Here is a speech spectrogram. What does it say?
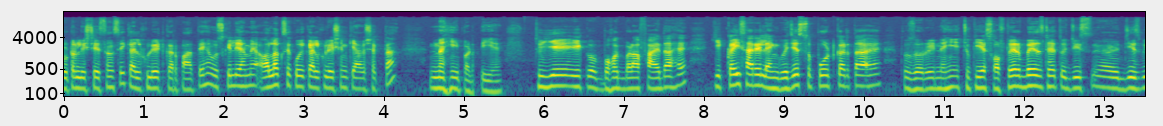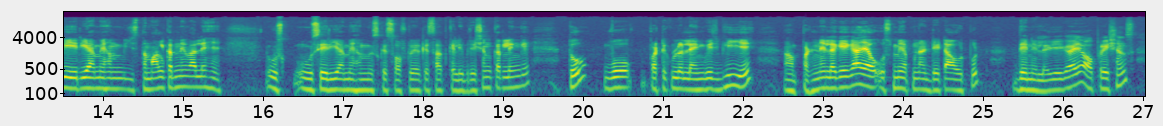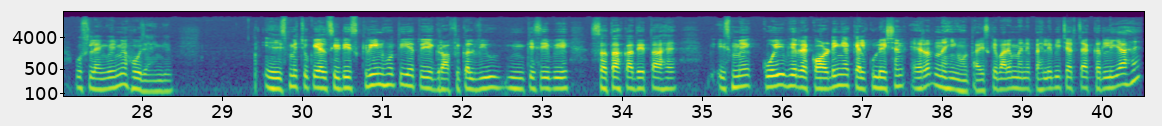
टोटल स्टेशन से कैलकुलेट कर पाते हैं। उसके लिए हमें अलग से कोई कैलकुलेशन की आवश्यकता नहीं पड़ती है। तो ये एक बहुत बड़ा फ़ायदा है कि कई सारे लैंग्वेजेस सपोर्ट करता है। तो ज़रूरी नहीं, चूँकि ये सॉफ्टवेयर बेस्ड है तो जिस जिस भी एरिया में हम इस्तेमाल करने वाले हैं उस उस एरिया में हम उसके सॉफ्टवेयर के साथ कैलिब्रेशन कर लेंगे तो वो पर्टिकुलर लैंग्वेज भी ये पढ़ने लगेगा या उसमें अपना डेटा आउटपुट देने लगेगा या ऑपरेशंस उस लैंग्वेज में हो जाएँगे। इसमें चूँकि एलसीडी स्क्रीन होती है तो ये ग्राफिकल व्यू किसी भी सतह का देता है। इसमें कोई भी रिकॉर्डिंग या कैलकुलेशन एरर नहीं होता। इसके बारे में मैंने पहले भी चर्चा कर लिया है।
